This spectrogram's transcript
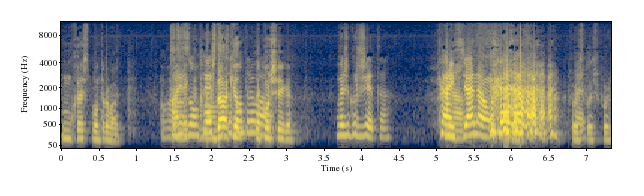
um resto de bom trabalho. Tu olha dizes um resto Dá de aquele bom trabalho. aconchega. Mas gorjeta. Ai, já não. Pois, pois, pois.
